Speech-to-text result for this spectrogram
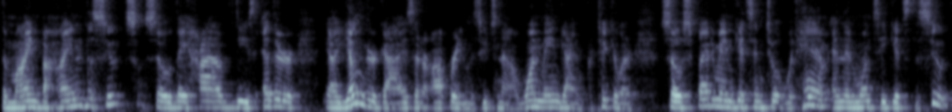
the mind behind the suits. So they have these other uh, younger guys that are operating the suits now, one main guy in particular. So Spider Man gets into it with him, and then once he gets the suit,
